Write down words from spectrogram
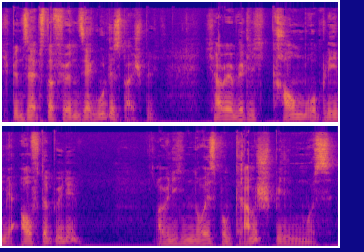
Ich bin selbst dafür ein sehr gutes Beispiel. Ich habe wirklich kaum Probleme auf der Bühne, aber wenn ich ein neues Programm spielen muss,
